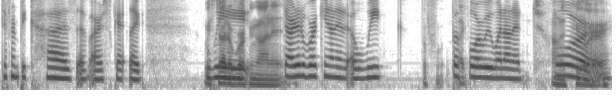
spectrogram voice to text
different because of our schedule. Like We started working on it Started working on it a week before. like, we went on a tour. On a tour.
